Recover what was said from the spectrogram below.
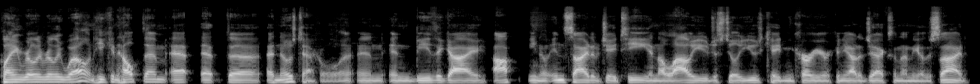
playing really, really well, and he can help them at at the at nose tackle and and be the guy op you know inside of JT and allow you to still use Caden Curry or Kenyatta Jackson on the other side.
